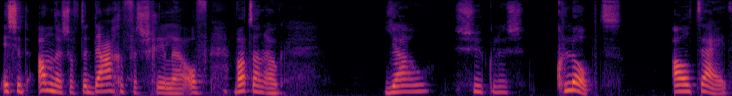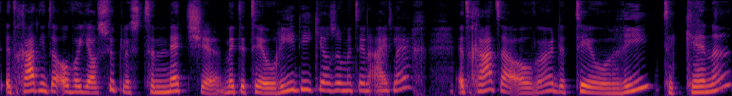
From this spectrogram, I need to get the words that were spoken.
is het anders. Of de dagen verschillen. Of wat dan ook. Jouw cyclus klopt. Altijd. Het gaat niet over jouw cyclus te matchen met de theorie die ik je zo meteen uitleg. Het gaat daarover de theorie te kennen.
